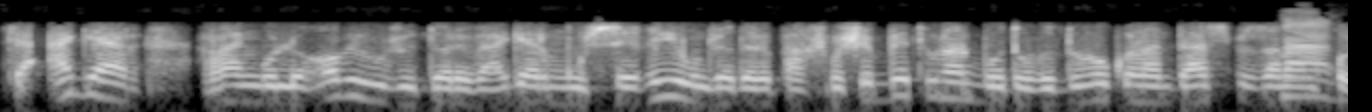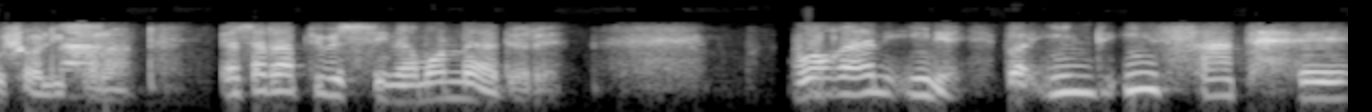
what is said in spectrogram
که اگر رنگ و لعابی وجود داره و اگر موسیقی اونجا داره پخش میشه بتونن بدو بدو بکنن دست بزنن بله، خوشحالی بله. کنن. اصلا ربطی به سینما نداره. واقعا اینه. و این این سطح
